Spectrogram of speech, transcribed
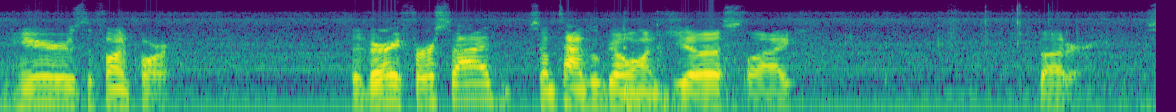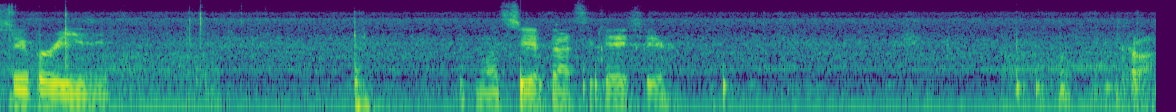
And here's the fun part. The very first side sometimes will go on just like butter. Super easy. And let's see if that's the case here. Caught.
